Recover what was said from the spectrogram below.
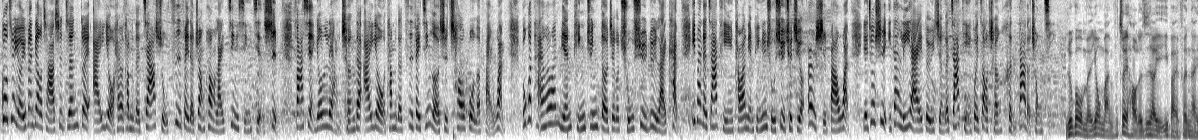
过去有一份调查是针对癌友还有他们的家属自费的状况来进行检视，发现有两成的癌友他们的自费金额是超过了百万。不过台湾年平均的这个储蓄率来看，一般的家庭台湾年平均储蓄却只有二十八万，也就是一旦离癌，对于整个家庭会造成很大的冲击。如果我们用满最好的至少以一百分来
